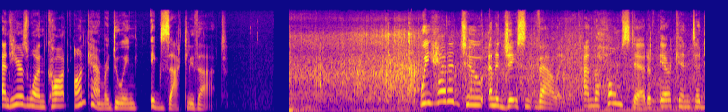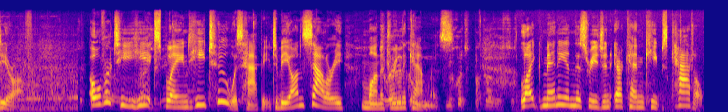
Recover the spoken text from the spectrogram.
And here's one caught on camera doing exactly that. We headed to an adjacent valley and the homestead of Erkin Tadirov. Over tea, he explained he too was happy to be on salary monitoring the cameras. Like many in this region, Erken keeps cattle,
